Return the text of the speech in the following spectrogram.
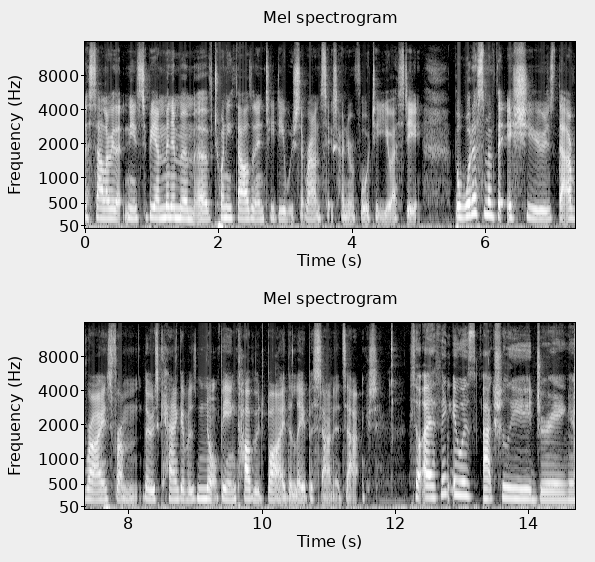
a salary that needs to be a minimum of 20,000 NTD, which is around 640 USD. But what are some of the issues that arise from those caregivers not being covered by the Labour Standards Act? So I think it was actually during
